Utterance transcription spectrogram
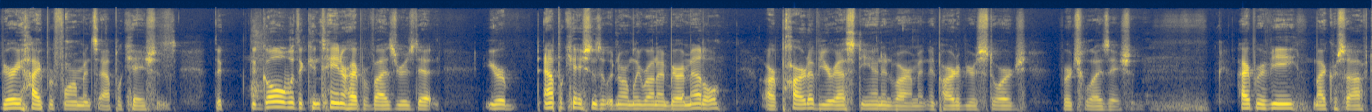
very high performance applications. The, the goal with a container hypervisor is that your applications that would normally run on bare metal are part of your SDN environment and part of your storage virtualization. Hyper-V, Microsoft.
